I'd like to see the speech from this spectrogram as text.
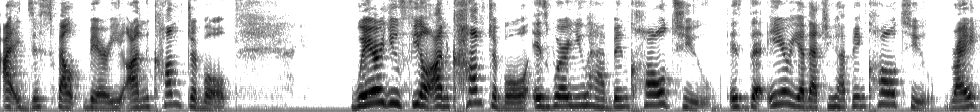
I just felt very uncomfortable where you feel uncomfortable is where you have been called to is the area that you have been called to right?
